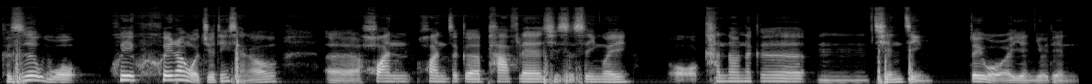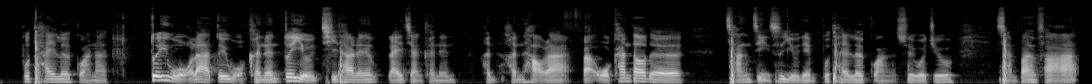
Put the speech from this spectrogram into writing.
可是我会会让我决定想要呃换换这个 path 呢，其实是因为我看到那个嗯前景对我而言有点不太乐观了。对我啦，对我可能对有其他人来讲可能很很好啦，把我看到的场景是有点不太乐观，所以我就想办法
